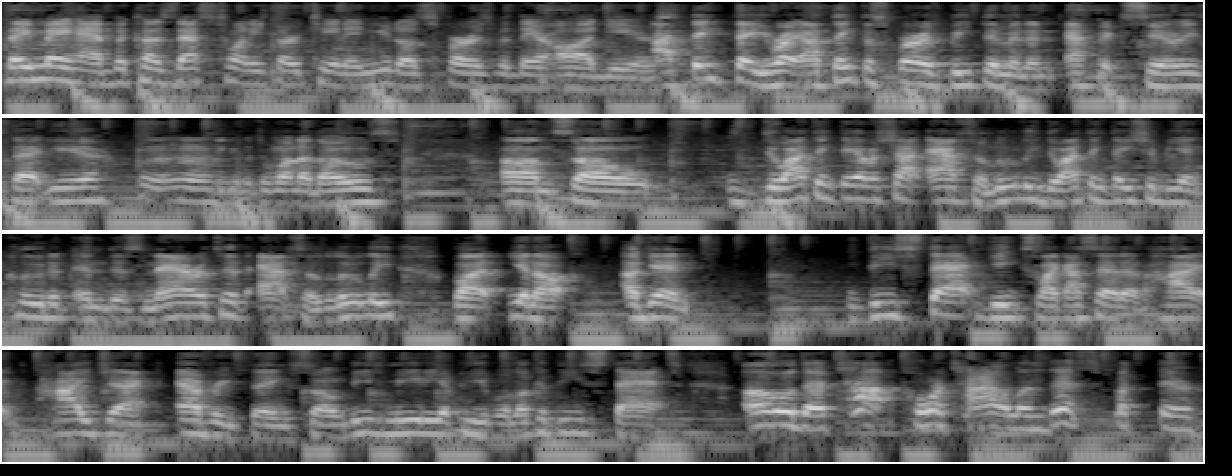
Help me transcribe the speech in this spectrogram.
They may have because that's 2013, and you know Spurs with their odd years. I think they right. I think the Spurs beat them in an epic series that year. Mm-hmm. I think it was one of those. Um, so, do I think they have a shot? Absolutely. Do I think they should be included in this narrative? Absolutely. But you know, again, these stat geeks, like I said, have hi- hijacked everything. So these media people look at these stats. Oh, they're top quartile in this, but they're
